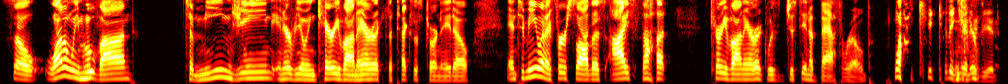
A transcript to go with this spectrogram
So why don't we move on to Mean Gene interviewing Kerry Von Erich, the Texas Tornado. And to me, when I first saw this, I thought Kerry Von Erich was just in a bathrobe, like getting interviewed.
